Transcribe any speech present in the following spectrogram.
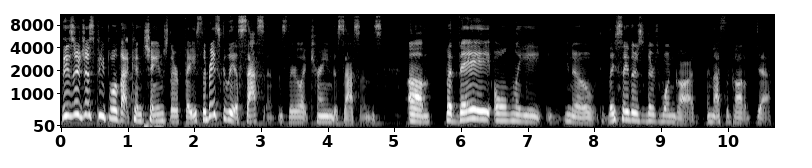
These are just people that can change their face. They're basically assassins. They're like trained assassins. Um, but they only, you know, they say there's there's one god, and that's the god of death.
